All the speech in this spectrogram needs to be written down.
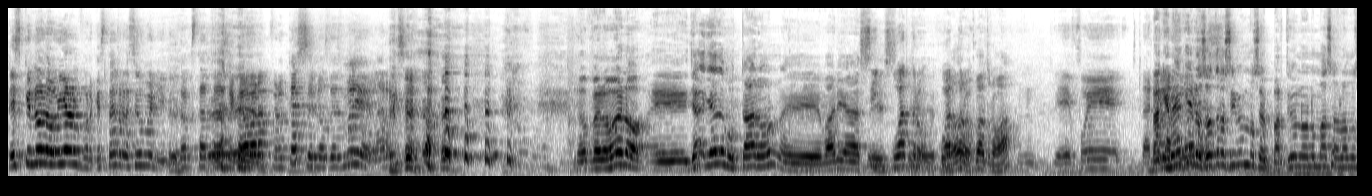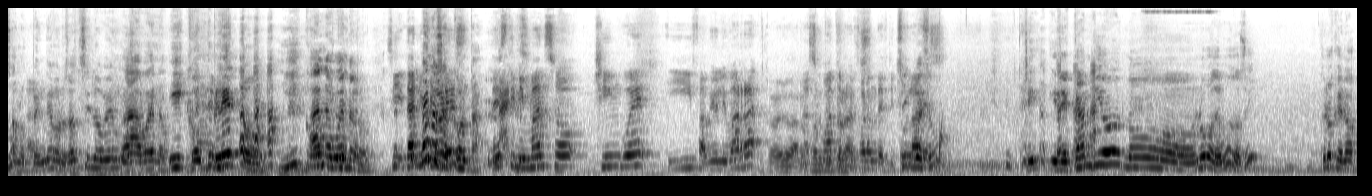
es que no lo vieron porque está el resumen y el Doc está atrás de cámara, pero casi se nos desmaya de la risa. No, pero bueno, eh, ya, ya debutaron eh, varias. Sí, este, cuatro, cuatro. cuatro, ¿ah? Eh, fue Daniela Para que vean que nosotros sí vemos el partido, no nomás hablamos a lo pendejo, nosotros sí lo vemos. Ah, bueno. Y completo. Y Ah, no, completo. bueno. Sí, Dani Menos el Flores, conta. Destiny Manso, Chingüe y Fabiola Ibarra. Fabiola Ibarra, las cuatro que titulares. fueron de ¿Chingüe titulares. su? Sí, y de cambio no, no hubo debut, ¿o ¿sí? Creo que no.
